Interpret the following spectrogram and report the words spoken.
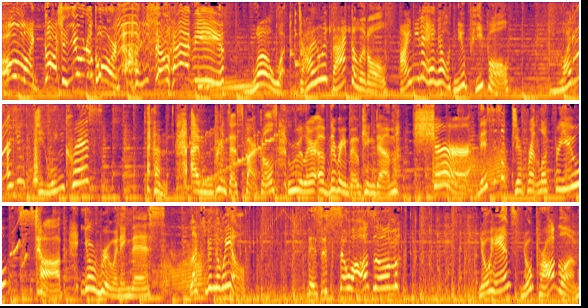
Oh my gosh, a unicorn! I'm so happy! Whoa, dial it back a little. I need to hang out with new people. What are you doing, Chris? I'm Princess Sparkles, ruler of the Rainbow Kingdom. Sure. This is a different look for you. Stop. You're ruining this. Let's spin the wheel. This is so awesome! No hands? No problem.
